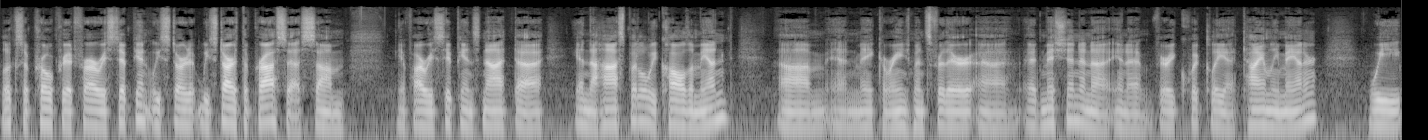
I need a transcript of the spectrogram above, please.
looks appropriate for our recipient, we start we start the process. Um, if our recipient's not in the hospital, we call them in um, and make arrangements for their uh, admission in a, in a very quickly, a timely manner. We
